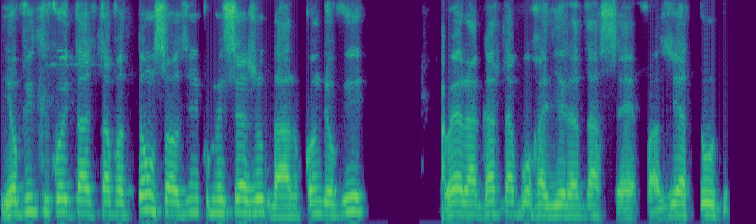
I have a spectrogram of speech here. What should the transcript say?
e eu vi que o coitado estava tão sozinho, comecei a ajudá-lo. Quando eu vi, eu era a gata borralheira da Sé, fazia tudo.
